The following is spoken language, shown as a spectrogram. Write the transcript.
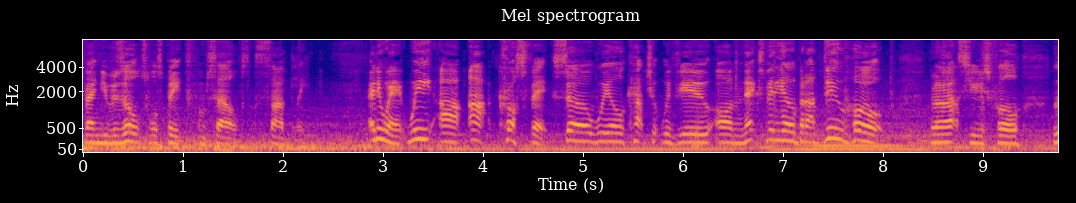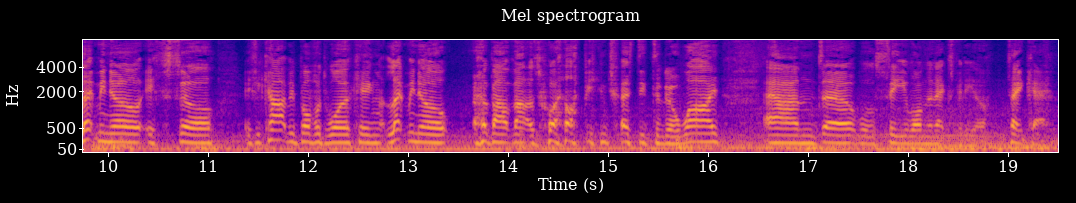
then your results will speak for themselves, sadly. Anyway, we are at CrossFit, so we'll catch up with you on the next video, but I do hope that that's useful. Let me know if so. If you can't be bothered working, let me know about that as well. I'd be interested to know why. And uh, we'll see you on the next video. Take care.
